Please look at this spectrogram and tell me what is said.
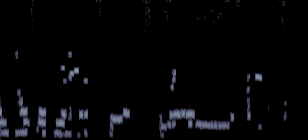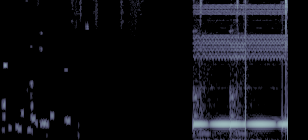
Thank you.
